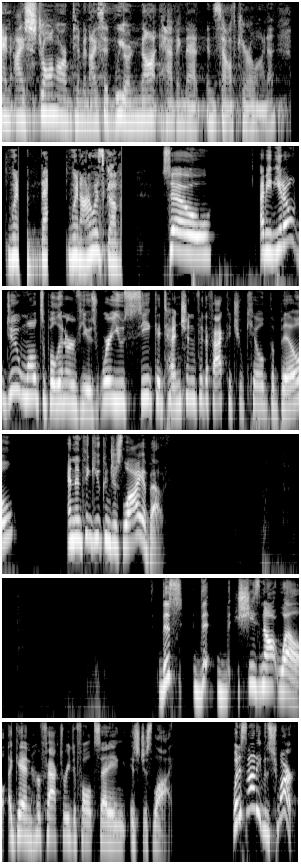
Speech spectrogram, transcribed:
And I strong armed him and I said, we are not having that in South Carolina. When, when I was governor, So, I mean, you don't do multiple interviews where you seek attention for the fact that you killed the bill and then think you can just lie about it. This, th- th- she's not well. Again, her factory default setting is just lie. But it's not even smart.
